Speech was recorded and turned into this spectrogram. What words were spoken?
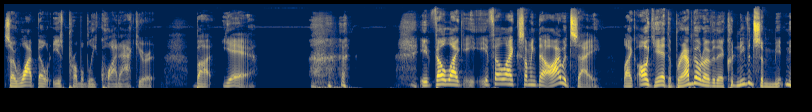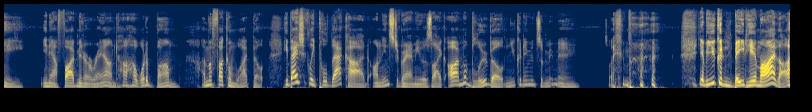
So white belt is probably quite accurate. But yeah. it felt like it felt like something that I would say. Like, oh yeah, the brown belt over there couldn't even submit me in our five minute round. Haha, what a bum. I'm a fucking white belt. He basically pulled that card on Instagram. He was like, Oh, I'm a blue belt and you couldn't even submit me. It's like Yeah, but you couldn't beat him either.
